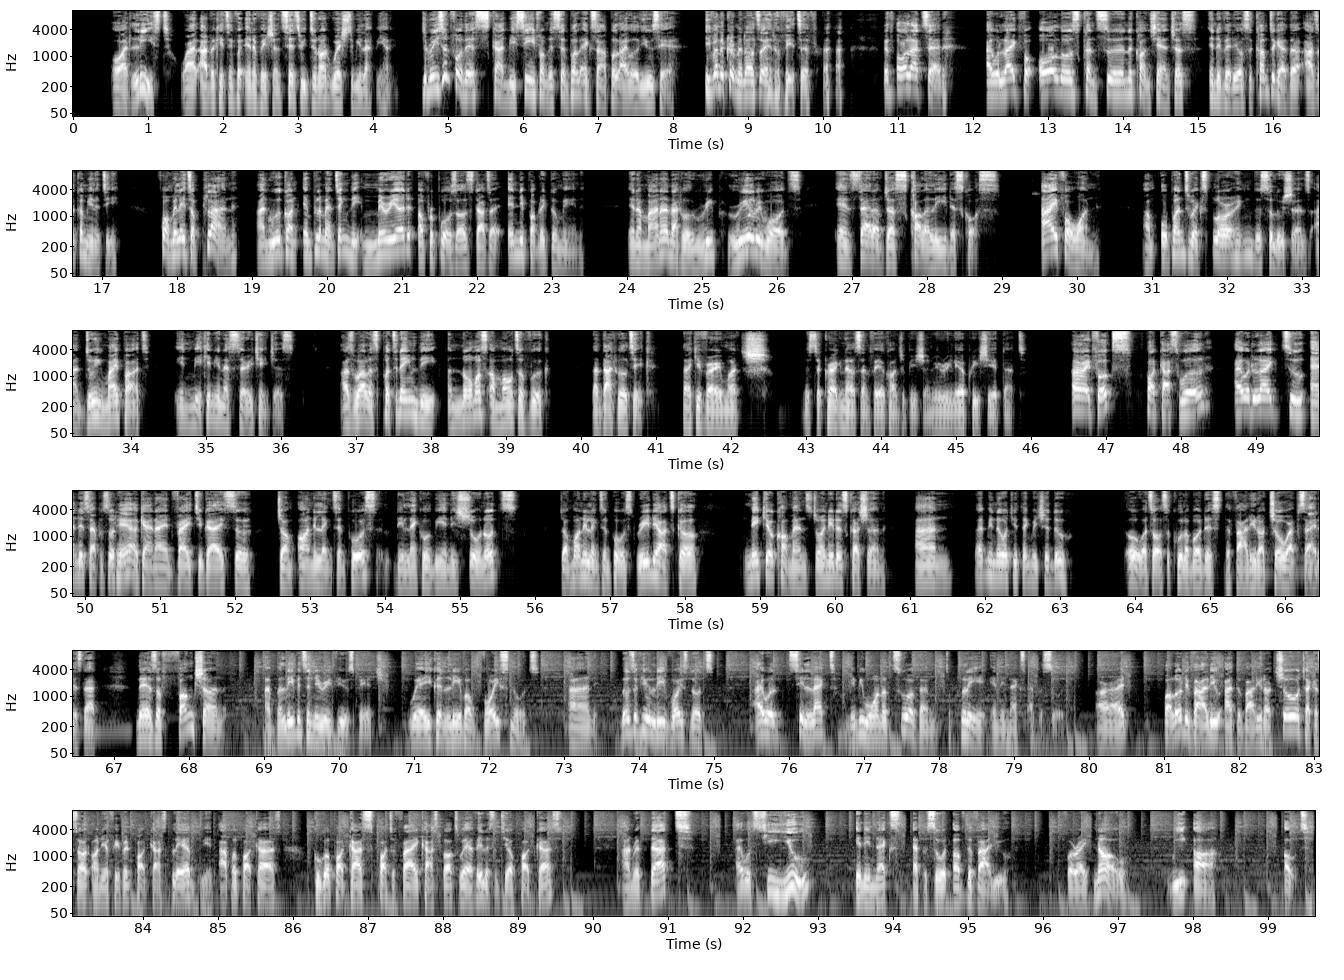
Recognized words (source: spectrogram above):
or at least while advocating for innovation since we do not wish to be left behind. The reason for this can be seen from the simple example I will use here. Even the criminals are innovative. With all that said, I would like for all those concerned, conscientious individuals to come together as a community, formulate a plan, and work on implementing the myriad of proposals that are in the public domain in a manner that will reap real rewards instead of just scholarly discourse. I, for one, am open to exploring the solutions and doing my part in making the necessary changes, as well as putting in the enormous amount of work that that will take. Thank you very much, Mr. Craig Nelson, for your contribution. We really appreciate that. All right, folks, podcast world. I would like to end this episode here. Again, I invite you guys to jump on the LinkedIn post. The link will be in the show notes. Jump on the LinkedIn post, read the article, make your comments, join the discussion, and let me know what you think we should do. Oh, what's also cool about this, the value.show website, is that there's a function, I believe it's in the reviews page, where you can leave a voice note. And those of you who leave voice notes, I will select maybe one or two of them to play in the next episode. All right. Follow the value at the value.show. Check us out on your favorite podcast player, be it Apple Podcasts, Google Podcasts, Spotify, Castbox, wherever you listen to your podcast. And with that, I will see you in the next episode of The Value. For right now, we are oats.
